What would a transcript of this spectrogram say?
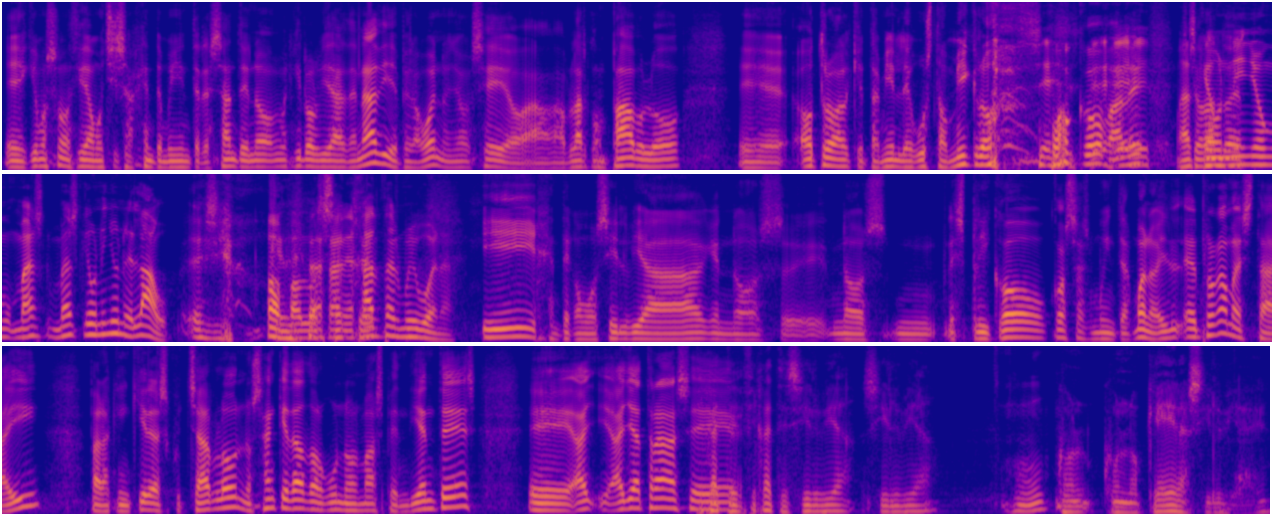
eh, que hemos conocido a muchísima gente muy interesante, no me quiero olvidar de nadie, pero bueno, yo sé, hablar con Pablo, eh, otro al que también le gusta un micro, Sí, poco, ¿vale? Más que, un de- niño, más, más que un niño un helado. la semejanza es muy buena. Y gente como Silvia que nos, eh, nos mm, explicó cosas muy interesantes. Bueno, el, el programa está ahí para quien quiera escucharlo. Nos han quedado algunos más pendientes. Eh, hay, hay atrás eh, Fíjate, fíjate, Silvia, Silvia, con, con lo que era Silvia, ¿eh?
